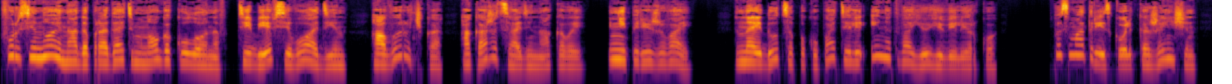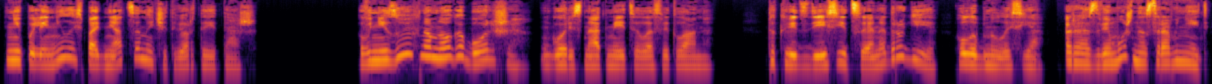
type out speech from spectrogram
Фурсиной надо продать много кулонов, тебе всего один, а выручка окажется одинаковой. Не переживай, найдутся покупатели и на твою ювелирку. Посмотри, сколько женщин не поленилось подняться на четвертый этаж. «Внизу их намного больше», — горестно отметила Светлана. «Так ведь здесь и цены другие», — улыбнулась я. «Разве можно сравнить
